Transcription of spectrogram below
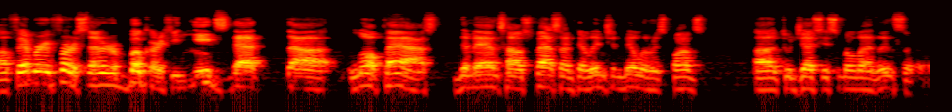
Uh, February 1st, Senator Booker, he needs that uh, law passed demands House pass anti-lynching bill in response uh, to Jesse Smollett incident.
